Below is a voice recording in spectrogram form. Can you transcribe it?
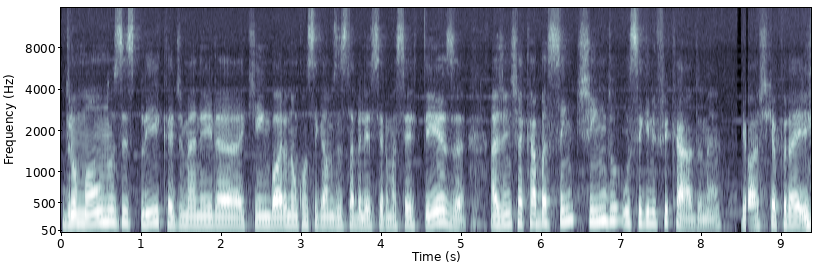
Drummond nos explica de maneira que, embora não consigamos estabelecer uma certeza, a gente acaba sentindo o significado, né? Eu acho que é por aí.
